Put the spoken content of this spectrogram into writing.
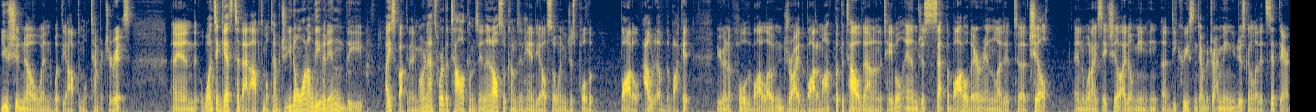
You should know when what the optimal temperature is. And once it gets to that optimal temperature, you don't want to leave it in the ice bucket anymore. And that's where the towel comes in. And it also comes in handy also when you just pull the bottle out of the bucket. You're going to pull the bottle out and dry the bottom off. Put the towel down on the table and just set the bottle there and let it uh, chill. And when I say chill, I don't mean in, uh, decrease in temperature. I mean you're just going to let it sit there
